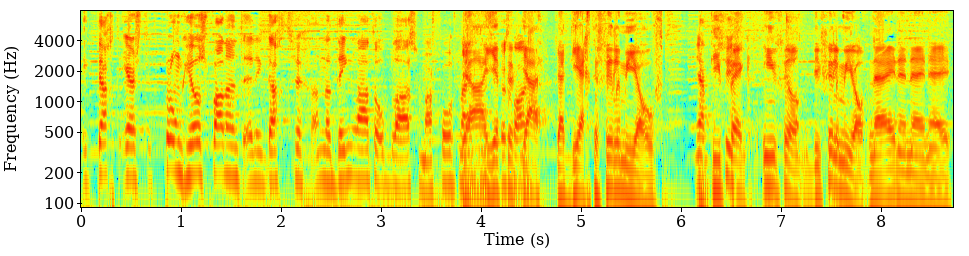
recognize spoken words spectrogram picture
Ik dacht eerst, het klonk heel spannend. En ik dacht, ze gaan dat ding laten opblazen. Maar volgens mij Ja, je hebt er gewoon- ja, ja, die echte film in je hoofd. Ja, die pack, in film, die film in je hoofd. Nee, nee, nee, nee.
